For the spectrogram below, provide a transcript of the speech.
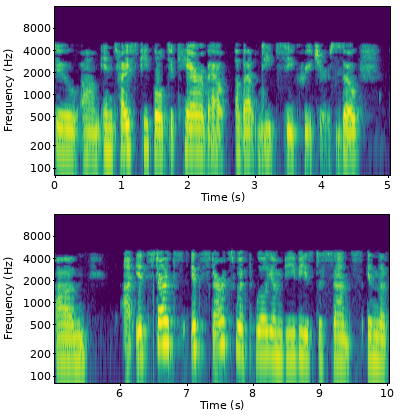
to um, entice people to care about about deep sea creatures? So um, uh, it starts it starts with William Beebe's descents in the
